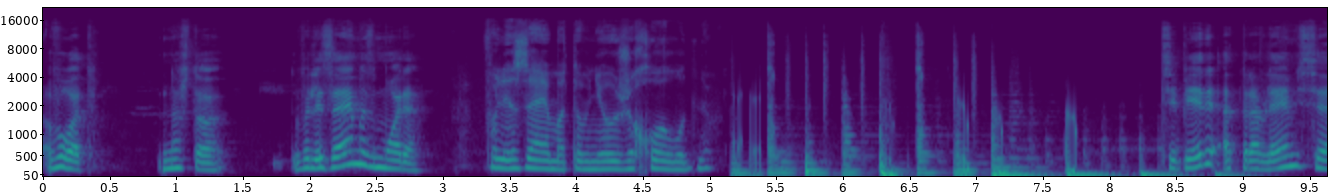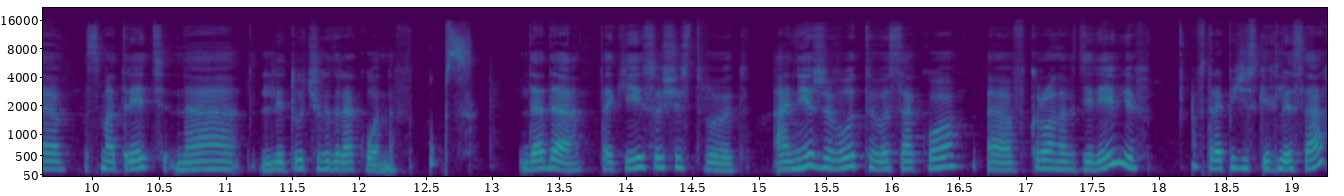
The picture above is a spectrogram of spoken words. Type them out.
Вот. Ну что, вылезаем из моря. Вылезаем, а то мне уже холодно. Теперь отправляемся смотреть на летучих драконов. Упс. Да-да, такие существуют. Они живут высоко э, в кронах деревьев, в тропических лесах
